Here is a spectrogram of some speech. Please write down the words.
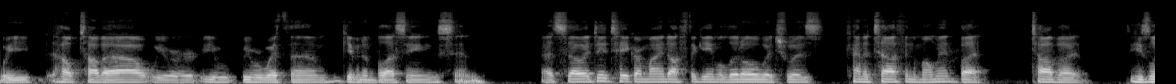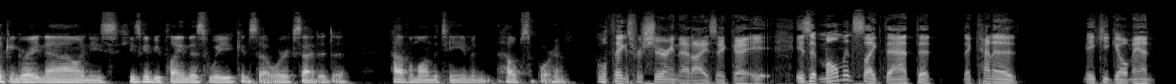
we helped Tava out. We were you, we were with them giving them blessings. And uh, so it did take our mind off the game a little which was kind of tough in the moment but Tava he's looking great now and he's he's going to be playing this week and so we're excited to have him on the team and help support him. Well thanks for sharing that Isaac. Uh, is it moments like that that that kind of make you go, man,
